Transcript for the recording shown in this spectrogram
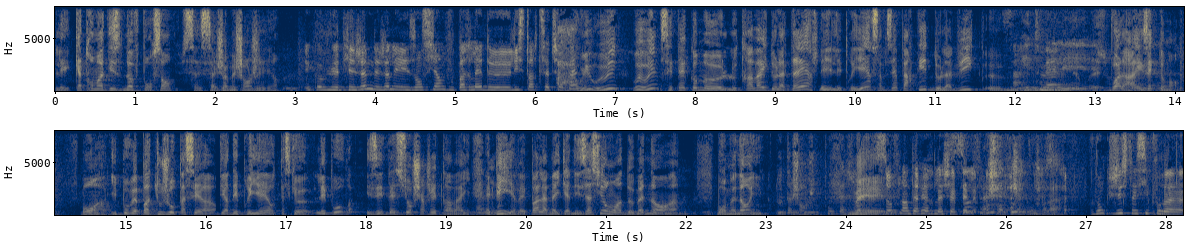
Les 99%, ça n'a jamais changé. Hein. Et quand vous étiez jeune, déjà les anciens vous parlaient de l'histoire de cette chapelle? Ah oui, oui, oui, oui, oui. C'était comme euh, le travail de la terre. Les, prières, ça faisait partie de la vie. Euh, ça rythmait les... Voilà, exactement. Bon, ils ne pouvaient pas toujours passer à dire des prières parce que les pauvres, ils étaient surchargés de travail. Et puis, il n'y avait pas la mécanisation hein, de maintenant. Hein. Bon, maintenant, tout a changé. Mais... Sauf l'intérieur de la chapelle. voilà. Donc, juste aussi pour euh,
